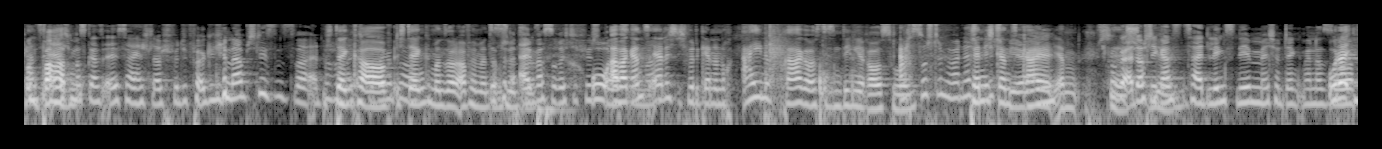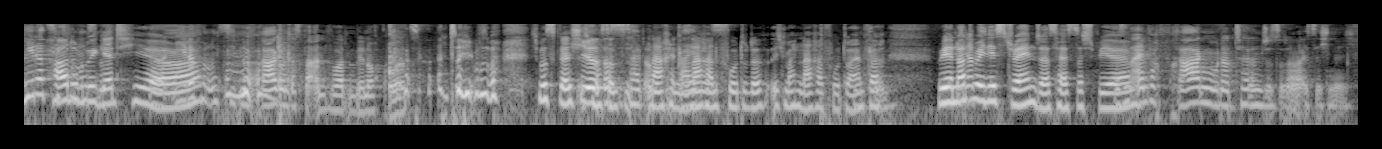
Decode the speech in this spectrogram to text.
ganz ehrlich, ich muss ganz ehrlich sagen, ich glaube, ich würde die Folge gerne abschließen. Es war einfach Ich denke auch. Ich denke, man soll aufhören, wenn es am schönsten einfach ist. so richtig viel Oh, Spaß aber ganz gemacht. ehrlich, ich würde gerne noch eine Frage aus diesem Ding hier rausholen. Ach so, stimmt, wir wollen ja Fände ich ganz spielen. geil. Ja, Ich gucke halt auch die ganze Zeit links neben mich und denke mir nur so, Oder jeder how did we get here? Ja, jeder von uns zieht eine Frage und das beantworten wir noch kurz. ich, muss mal, ich muss gleich, Hier, ich muss das sonst ist halt nachher, ein nachher ein Foto, ich mache nachher ein Foto einfach. We are not really strangers heißt das Spiel. Das sind einfach Fragen oder Challenges oder weiß ich nicht.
